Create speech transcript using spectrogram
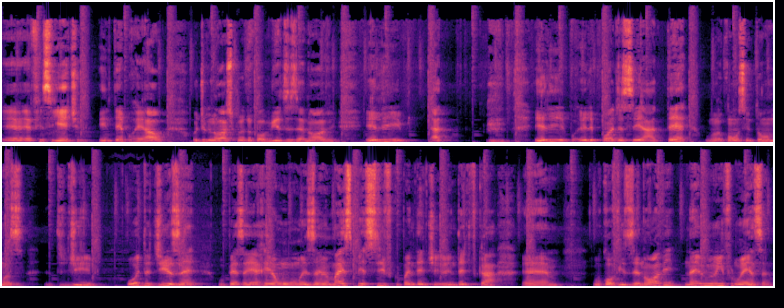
é eficiente em tempo real, o diagnóstico do Covid-19 ele, ele, ele pode ser até com sintomas de oito dias, né? O PCR é um, um exame mais específico para identificar é, o Covid-19 né, e a influenza.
